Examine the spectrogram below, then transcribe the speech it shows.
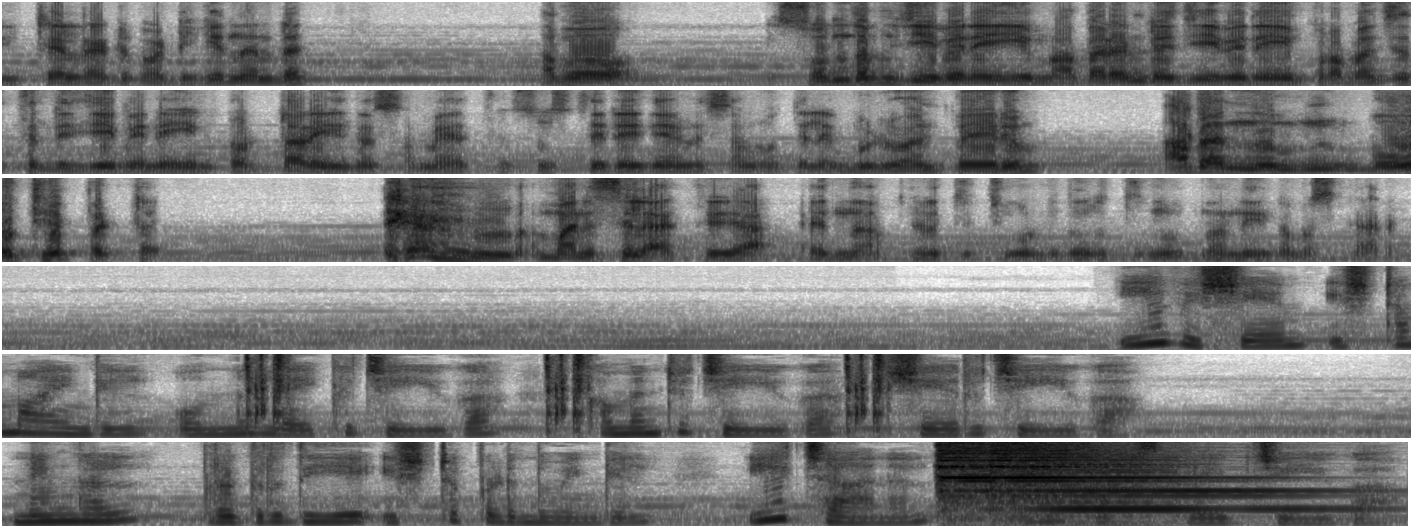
ഡീറ്റെയിൽഡ് ആയിട്ട് പഠിക്കുന്നുണ്ട്. അപ്പോ സ്വന്തം ജീവനെയും അപരന്റെ ജീവനെയും പ്രപഞ്ചത്തിന്റെ ജീവനെയും തൊട്ടറിയുന്ന സമയത്ത് സുസ്ഥിരജ്ഞാന സമൂഹത്തിലെ മുഴുവൻ പേരും അതെന്നും ബോധ്യപ്പെട്ട് മനസ്സിലാക്കുക എന്ന് അഭ്യർത്ഥിച്ചുകൊണ്ട് നിർത്തുന്നു. നന്ദി നമസ്കാരം. ഈ വിഷയം ഇഷ്ടമായെങ്കിൽ ഒന്ന് ലൈക്ക് ചെയ്യുക കമന്റ് ചെയ്യുക ഷെയർ ചെയ്യുക. നിങ്ങൾ പ്രകൃതിയെ ഇഷ്ടപ്പെടുന്നുവെങ്കിൽ ഈ ചാനൽ സബ്സ്ക്രൈബ് ചെയ്യുക.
